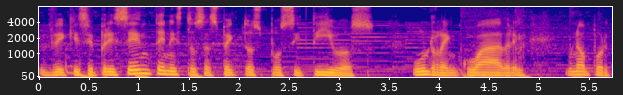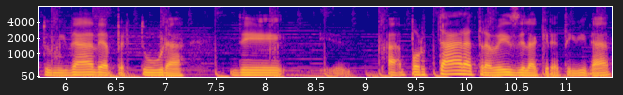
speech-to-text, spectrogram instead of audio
de que se presenten estos aspectos positivos, un reencuadre, una oportunidad de apertura, de eh, aportar a través de la creatividad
